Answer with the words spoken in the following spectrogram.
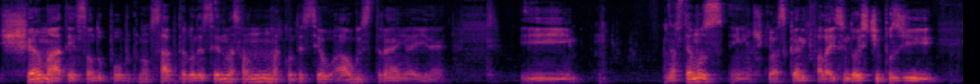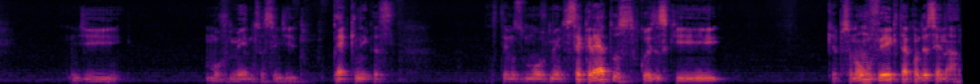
chama a atenção do público, não sabe o que está acontecendo, mas fala, hum, aconteceu algo estranho aí, né? E nós temos, em, acho que o Ascani fala isso, em dois tipos de, de movimentos, assim, de técnicas. Nós temos movimentos secretos, coisas que, que a pessoa não vê que está acontecendo. A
